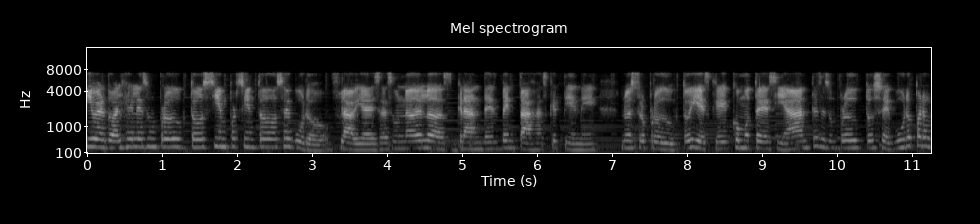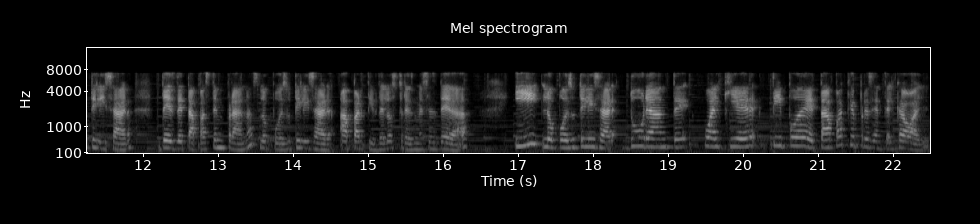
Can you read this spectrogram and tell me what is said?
Iberdual Gel es un producto 100% seguro, Flavia. Esa es una de las grandes ventajas que tiene nuestro producto y es que, como te decía antes, es un producto seguro para utilizar desde etapas tempranas. Lo puedes utilizar a partir de los tres meses de edad y lo puedes utilizar durante cualquier tipo de etapa que presente el caballo,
